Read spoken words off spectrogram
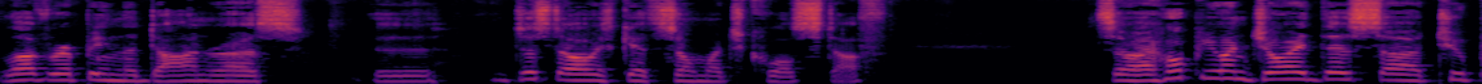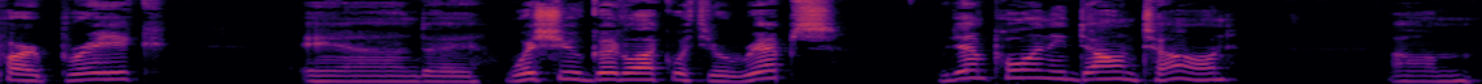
Love ripping the Donruss. Uh, just always get so much cool stuff. So I hope you enjoyed this uh, two-part break. And I wish you good luck with your rips. We didn't pull any downtown. Um,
